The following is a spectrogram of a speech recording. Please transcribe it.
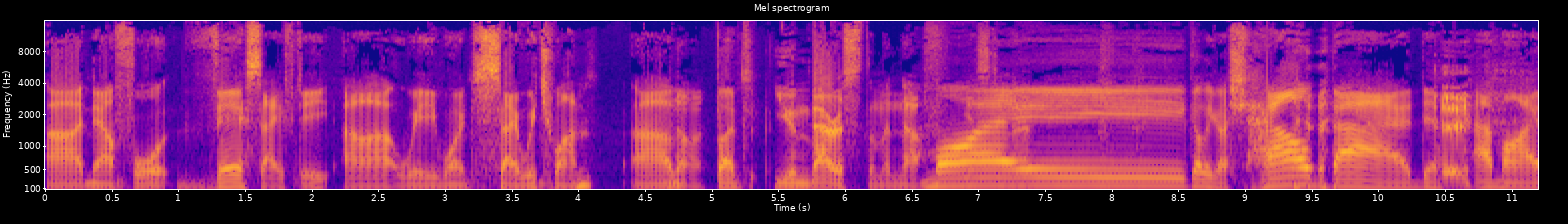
Uh, now, for their safety, uh, we won't say which one. Um, No. But You embarrassed them enough. my yesterday. golly gosh, how bad am I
